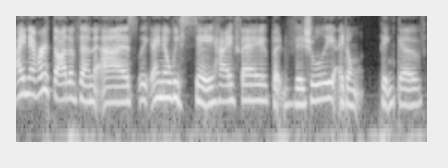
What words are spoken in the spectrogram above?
I never thought of them as like I know we say high fae, but visually I don't think of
